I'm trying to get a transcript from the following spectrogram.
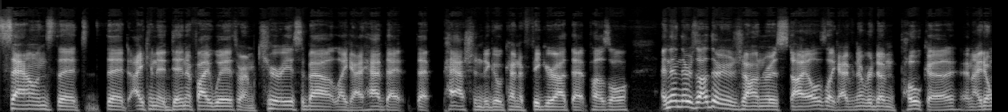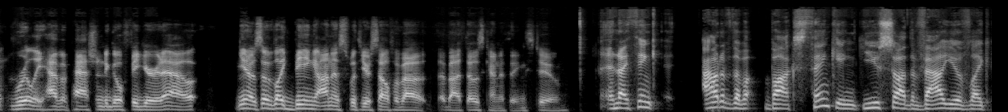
sounds that that i can identify with or i'm curious about. Like i have that that passion to go kind of figure out that puzzle. And then there's other genres styles. Like i've never done polka and i don't really have a passion to go figure it out. You know so like being honest with yourself about about those kind of things too. And I think out of the box thinking, you saw the value of like,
